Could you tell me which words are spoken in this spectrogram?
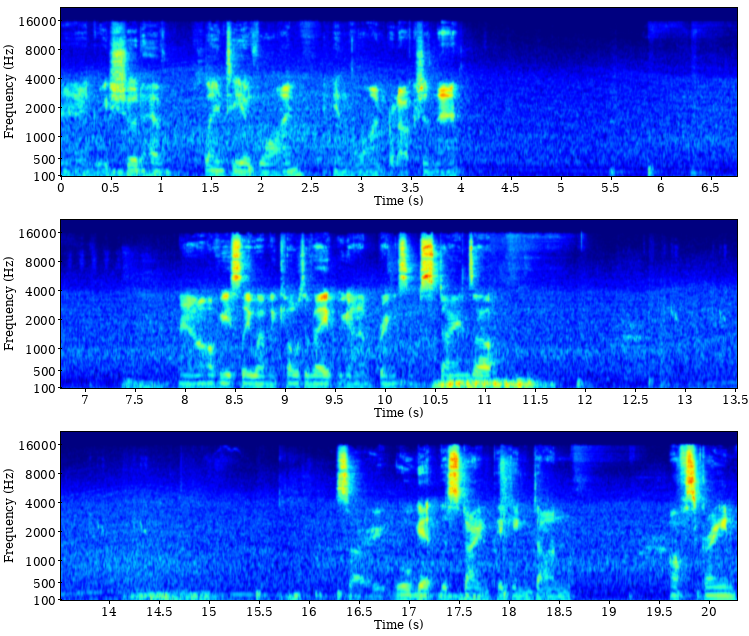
And we should have plenty of lime in the lime production there. Obviously, when we cultivate, we're going to bring some stones up. So, we'll get the stone picking done off screen.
